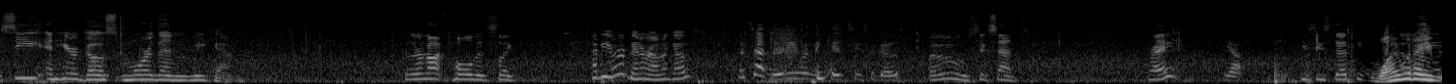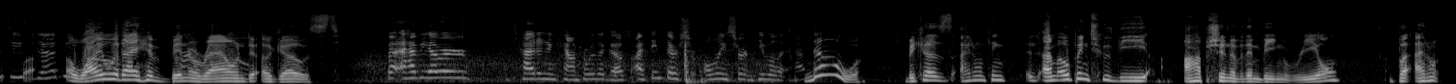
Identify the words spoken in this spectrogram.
see and hear ghosts more than we can. Because they're not told it's like. Have you ever been around a ghost? What's that movie when the kids sees the ghost? Oh, Sixth Sense. Right? Yeah. He sees dead people. Why would I? Dead uh, Why would I have been Aren't around you? a ghost? But have you ever had an encounter with a ghost? I think there's only certain people that have. No, because I don't think I'm open to the option of them being real, but I don't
